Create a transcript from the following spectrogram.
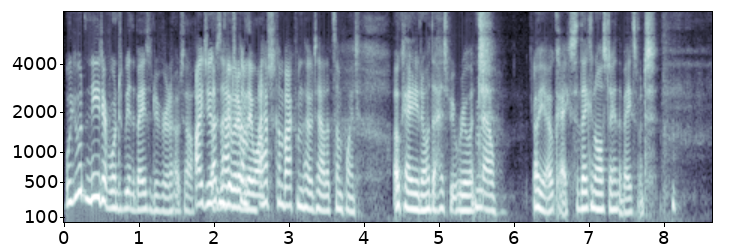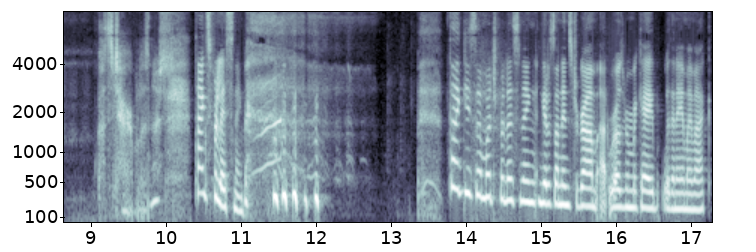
Well, you wouldn't need everyone to be in the basement if you're in a hotel. I do Let them I have, do to whatever come, they want. I have to come back from the hotel at some point. Okay, you know what? That has to be ruined. No. Oh yeah. Okay, so they can all stay in the basement. That's terrible, isn't it? Thanks for listening. Thank you so much for listening. Get us on Instagram at Rosemary Mac Cabe with an A on my Mac,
